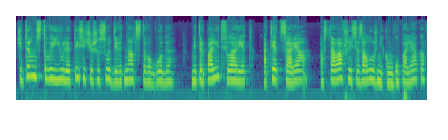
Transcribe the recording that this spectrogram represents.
14 июля 1619 года митрополит Филарет, отец царя, остававшийся заложником у поляков,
